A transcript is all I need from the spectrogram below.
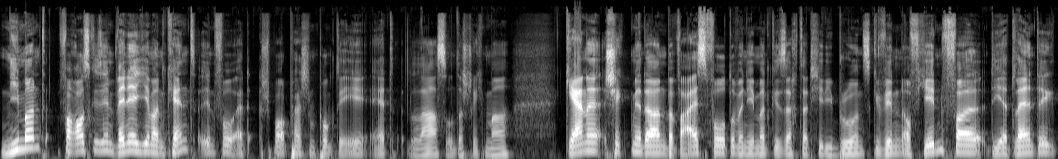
niemand vorausgesehen. Wenn ihr jemanden kennt, info at sportpassion.de at Lars-mar. Gerne schickt mir da ein Beweisfoto, wenn jemand gesagt hat, hier die Bruins gewinnen auf jeden Fall die Atlantic,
